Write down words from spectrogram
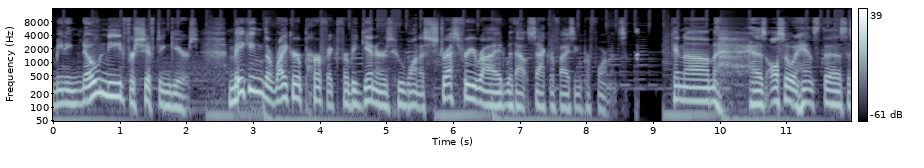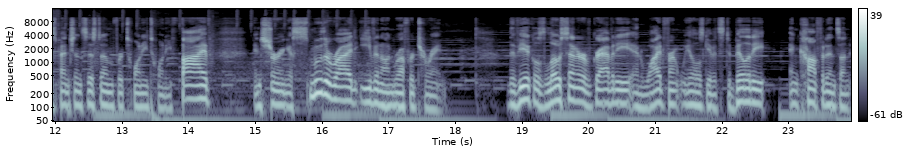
meaning no need for shifting gears, making the Ryker perfect for beginners who want a stress-free ride without sacrificing performance. Can um, has also enhanced the suspension system for 2025, ensuring a smoother ride even on rougher terrain. The vehicle's low center of gravity and wide front wheels give it stability and confidence on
